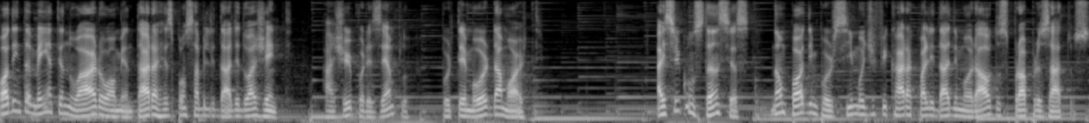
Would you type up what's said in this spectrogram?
Podem também atenuar ou aumentar a responsabilidade do agente, agir, por exemplo, por temor da morte. As circunstâncias não podem por si modificar a qualidade moral dos próprios atos,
